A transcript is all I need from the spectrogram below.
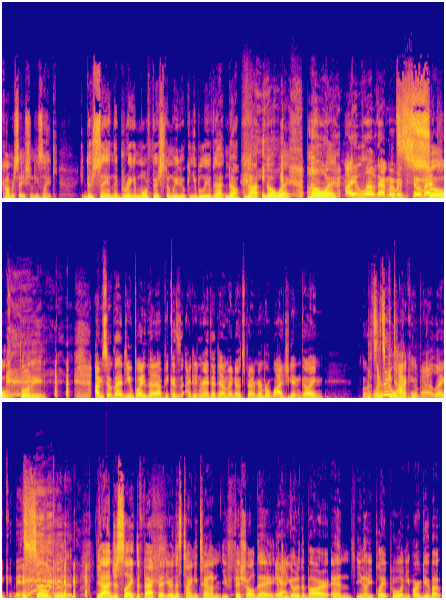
conversation. He's like, "They're saying they bring in more fish than we do. Can you believe that? No, not no way, no Oh, way." I love that moment It's so much. So funny. I'm so glad you pointed that out because I didn't write that down in my notes, but I remember watching it and going, "What, what are they golden. talking about?" Like, so good. Yeah, just like the fact that you're in this tiny town, you fish all day, and Yeah. then you go to the bar and you know you play pool and you argue about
